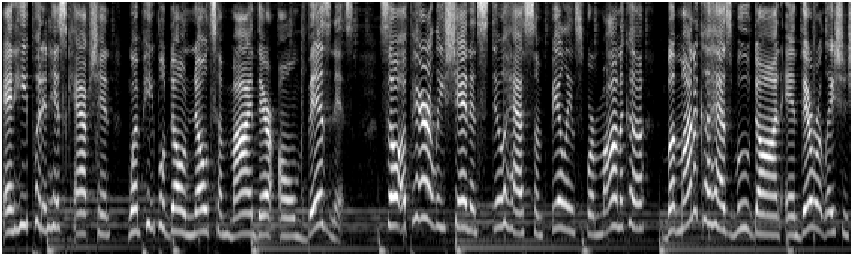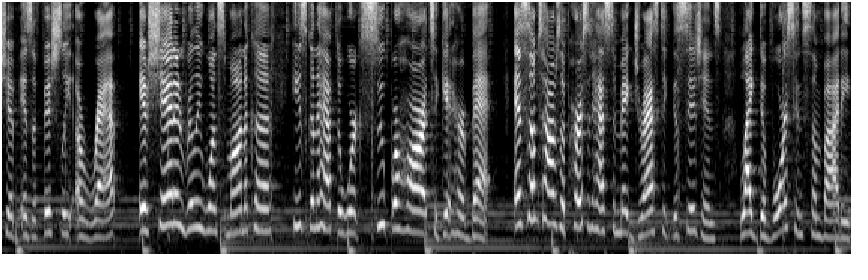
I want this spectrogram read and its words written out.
and he put in his caption, When people don't know to mind their own business. So apparently, Shannon still has some feelings for Monica, but Monica has moved on and their relationship is officially a wrap. If Shannon really wants Monica, he's gonna have to work super hard to get her back. And sometimes a person has to make drastic decisions, like divorcing somebody,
